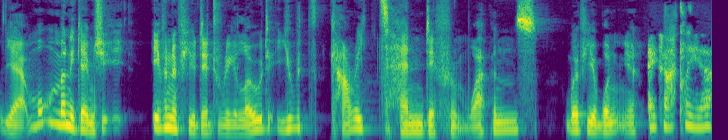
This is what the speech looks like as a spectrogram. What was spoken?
Yeah. Well, many games, you, even if you did reload, you would carry 10 different weapons with you, wouldn't you? Exactly, yeah.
